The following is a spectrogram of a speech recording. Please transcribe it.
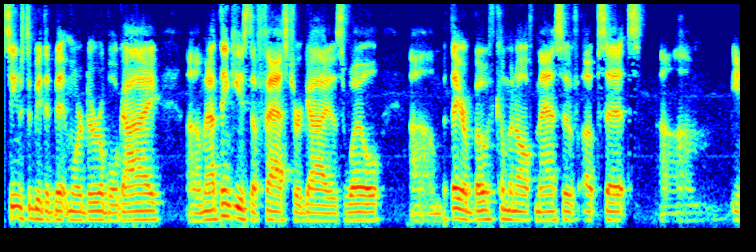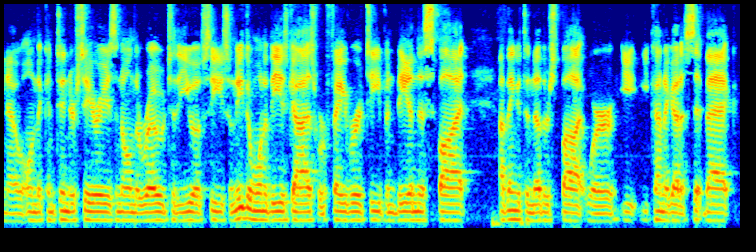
seems to be the bit more durable guy, um, and I think he's the faster guy as well. Um, but they are both coming off massive upsets. Um, you know, on the contender series and on the road to the UFC. So neither one of these guys were favored to even be in this spot. I think it's another spot where you, you kind of got to sit back,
